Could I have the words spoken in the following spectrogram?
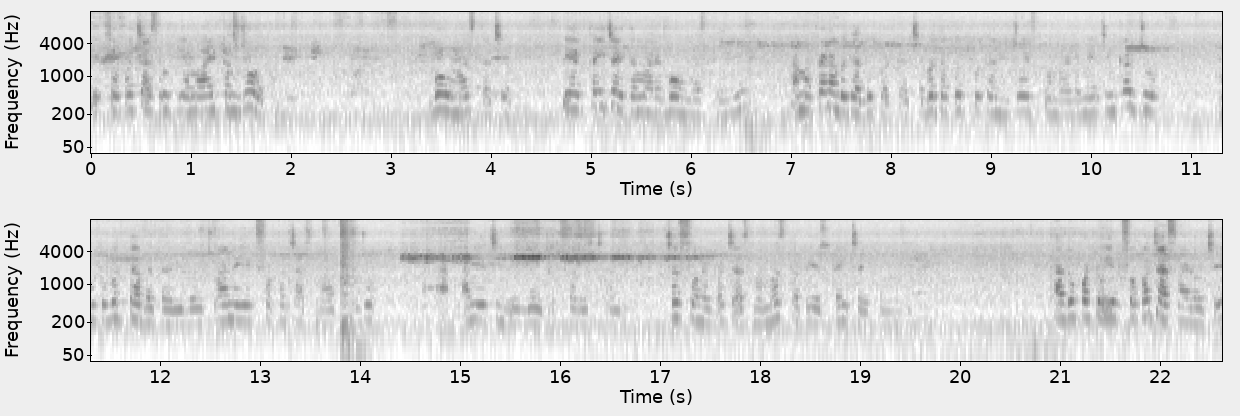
એકસો પચાસ રૂપિયામાં આઈટમ જુઓ બહુ મસ્ત છે. પેર થઈ જાય તમારે બહુ મસ્તીની આમાં ઘણા બધા દુપટ્ટા છે. બધા પોતપોતાની ચોઈસ પ્રમાણે મેચિંગ કરજો. હું તો બધા બતાવી દઉં છું. આને એકસો પચાસમાં આપું જો, આ- મેચિંગ બહુ જ સરસ છે છસો ને પચાસમાં મસ્ત પેજ થઈ જાય તમારે. આ દુપટ્ટો એકસો પચાસ વાળો છે.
